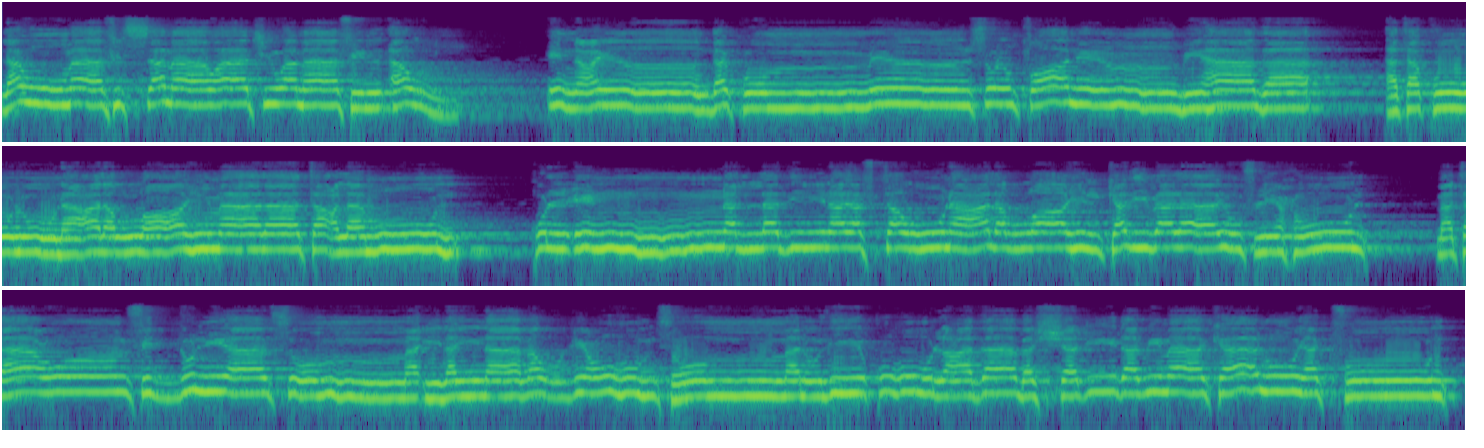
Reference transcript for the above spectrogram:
له ما في السماوات وما في الأرض. إن عندكم من سلطان بهذا أتقولون على الله ما لا تعلمون. قل إن الذين يفترون على الله الكذب لا يفلحون. متاع في الدنيا ثم إلينا مرجعهم ثم نذيقهم العذاب الشديد بما كانوا يكفرون.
